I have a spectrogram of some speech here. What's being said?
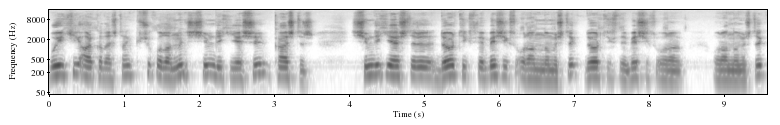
Bu iki arkadaştan küçük olanın şimdiki yaşı kaçtır? Şimdiki yaşları 4x ve 5x oranlamıştık. 4x ile 5x oran, oranlamıştık.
